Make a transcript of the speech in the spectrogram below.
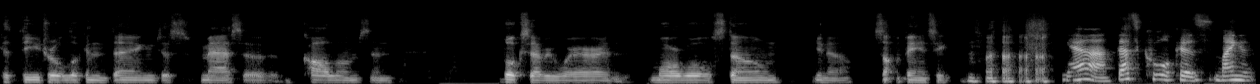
cathedral looking thing, just massive columns and books everywhere and marble, stone, you know, something fancy. Yeah, that's cool because mine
